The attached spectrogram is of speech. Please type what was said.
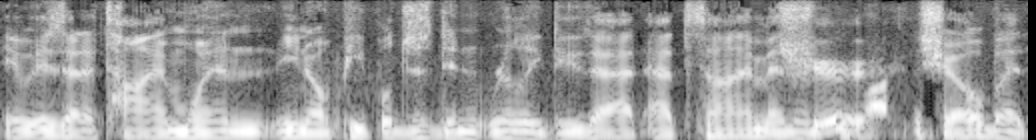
it was at a time when you know people just didn't really do that at the time, and Sure. the show. But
